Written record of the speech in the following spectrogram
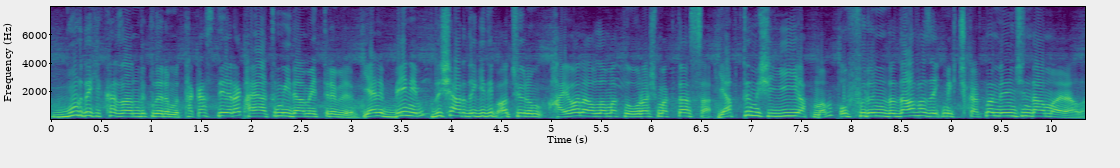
buradaki kazandıklarımı takaslayarak hayatımı idame ettirebilirim. Yani benim dışarıda gidip atıyorum hayvan avlamakla uğraşmaktansa yaptığım işi iyi yapmam, o fırında daha fazla ekmek çıkartmam benim için daha manalı.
